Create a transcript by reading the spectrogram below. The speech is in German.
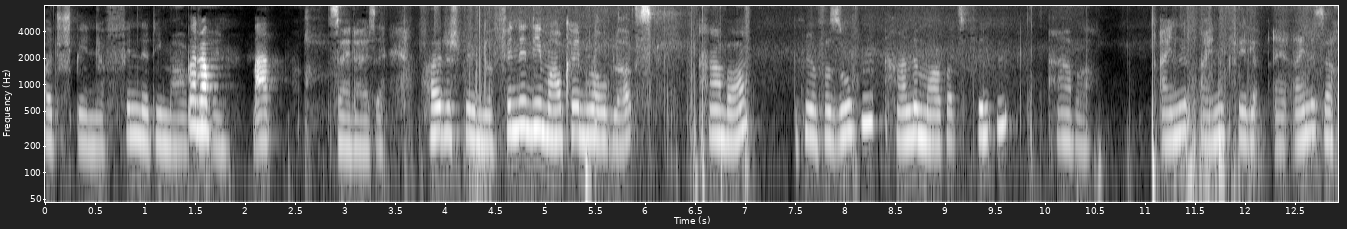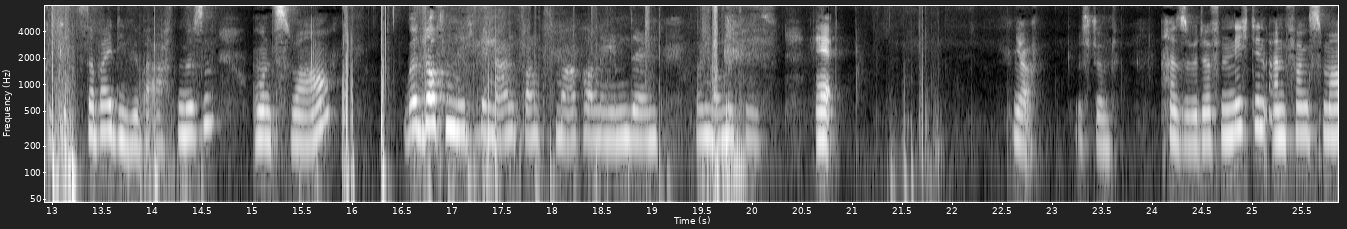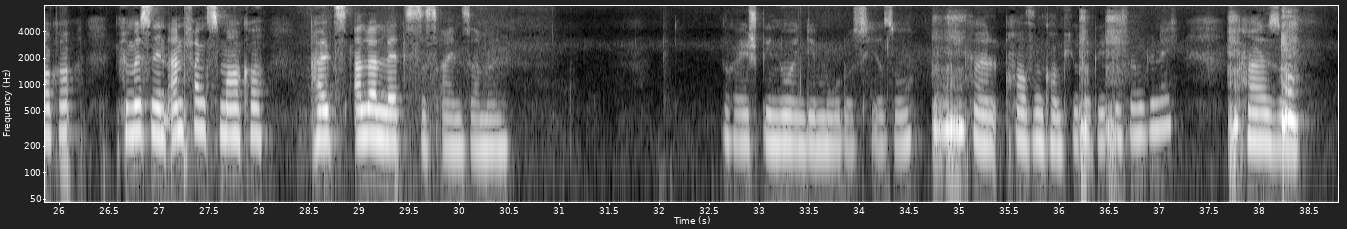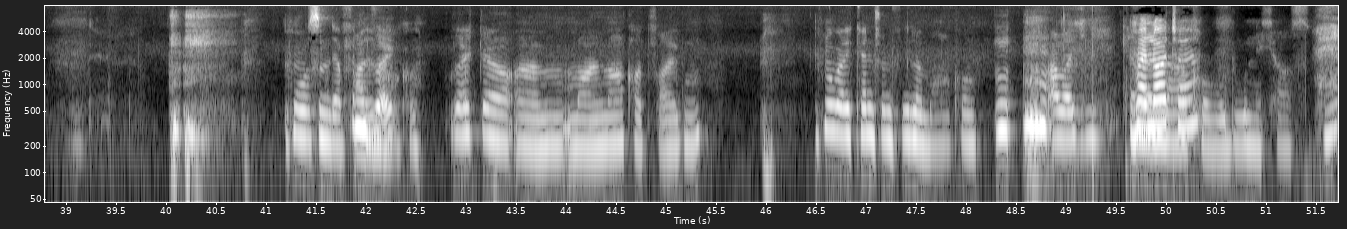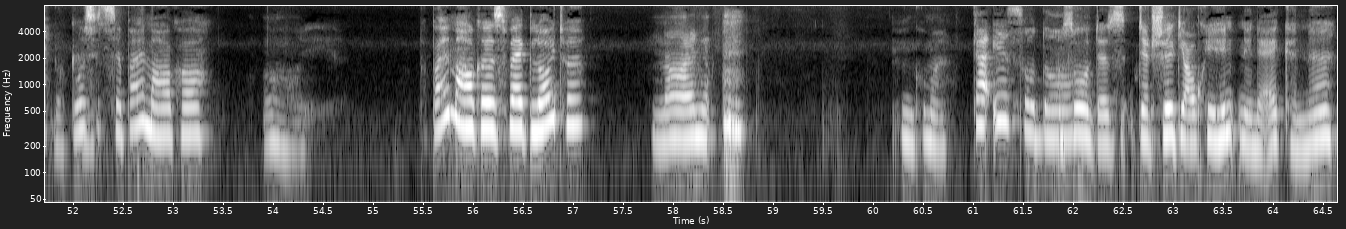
Heute spielen wir Finde die Marke in. Sei leise. Heute spielen wir Finde die Marke in Roblox. Aber wir versuchen, alle Marker zu finden. Aber eine, eine, Fehler, äh, eine Sache gibt es dabei, die wir beachten müssen. Und zwar, Wir dürfen nicht den Anfangsmarker nehmen, denn in der Mitte ist. äh, ja, das stimmt. Also wir dürfen nicht den Anfangsmarker, wir müssen den Anfangsmarker als allerletztes einsammeln. Okay, ich spiele nur in dem Modus hier so. Weil auf dem Computer geht das irgendwie nicht. Also. Wo ist denn der Ballmarker? Soll ich dir ähm, mal einen Marker zeigen? Aber ich kenne schon viele Marker. Aber ich kenne einen Leute- Marker, wo du nicht hast. Oder Wo ist jetzt der Ballmarker? Oh, Der Ballmarker ist weg, Leute. Nein, Hm, guck mal. da ist er doch. Achso, der, der chillt ja auch hier hinten in der Ecke, ne?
